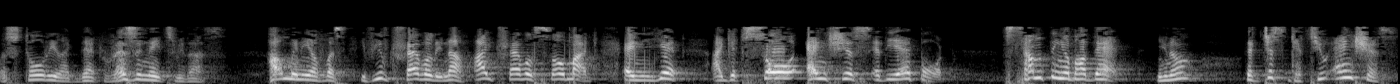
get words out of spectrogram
A story like that resonates with us. How many of us, if you've traveled enough, I travel so much, and yet I get so anxious at the airport. Something about that, you know, that just gets you anxious.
